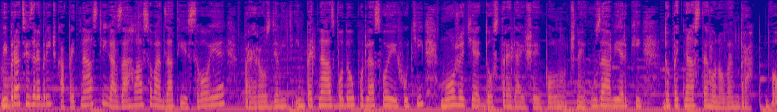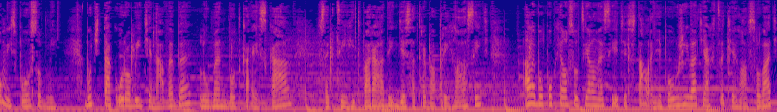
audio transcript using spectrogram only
Vybrať si z rebríčka 15 a zahlasovať za tie svoje, prerozdeliť im 15 bodov podľa svojej chuti, môžete do stredajšej polnočnej uzávierky do 15. novembra. Dvomi spôsobmi. Buď tak urobíte na webe lumen.sk v sekcii hitparády, kde sa treba prihlásiť, alebo pokiaľ sociálne siete stále nepoužívate a chcete hlasovať,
